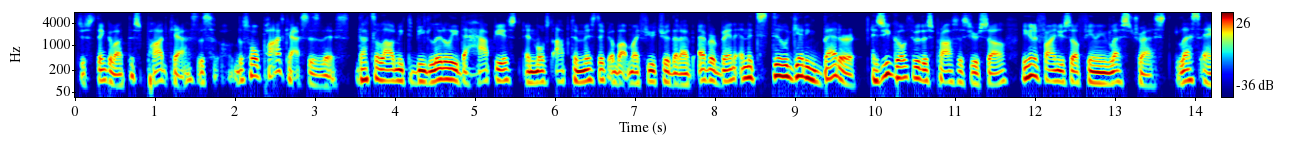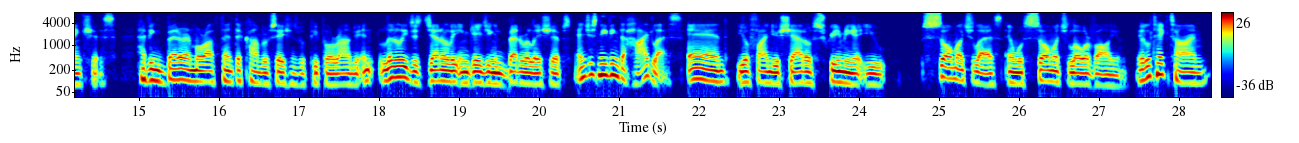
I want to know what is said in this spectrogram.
just think about this podcast. This this whole podcast is this. That's allowed me to be literally the happiest and most optimistic about my future that I've ever been and it's still getting better. As you go through this process yourself, you're going to find yourself feeling less stressed, less anxious, having better and more authentic conversations with people around you, and literally just generally engaging in better relationships and just needing to hide less. And you'll find your shadow screaming at you so much less and with so much lower volume. It'll take time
